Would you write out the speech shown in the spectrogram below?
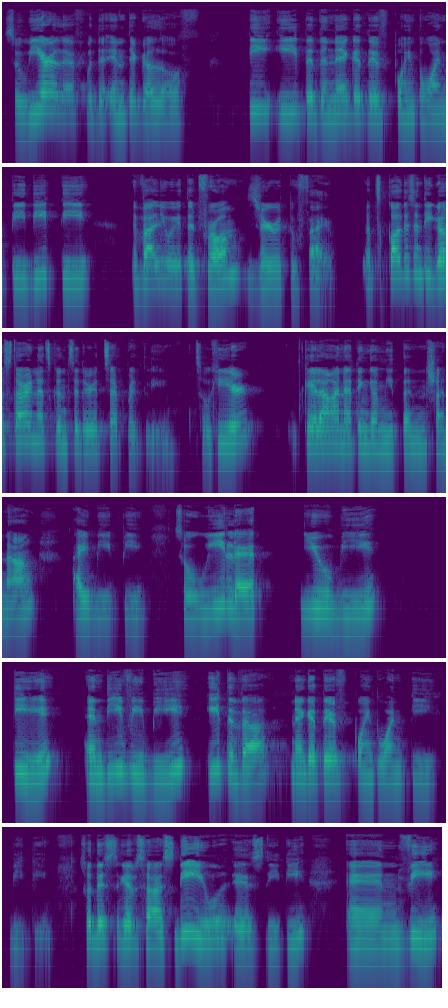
So we are left with the integral of t e to the negative 0.1 t dt evaluated from 0 to 5. Let's call this integral star and let's consider it separately. So here, kailangan natin gamitan siya ng IBP. So we let u be t and dv be e to the negative 0.1 t dt. So this gives us du is dt and v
